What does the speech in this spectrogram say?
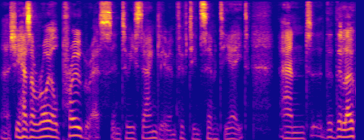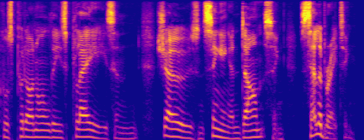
Uh, she has a royal progress into East Anglia in 1578, and the, the locals put on all these plays and shows and singing and dancing, celebrating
